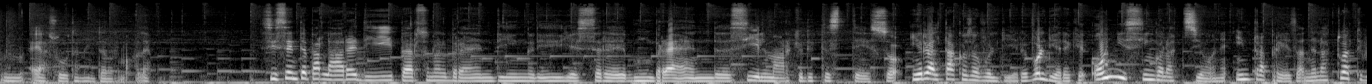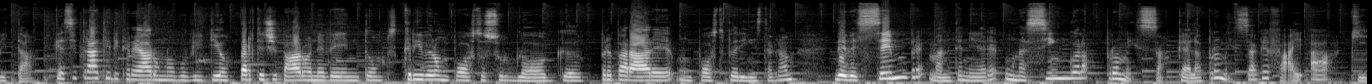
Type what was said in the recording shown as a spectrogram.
mh, mm, è assolutamente normale. Si sente parlare di personal branding, di essere un brand, sì il marchio di te stesso. In realtà cosa vuol dire? Vuol dire che ogni singola azione intrapresa nella tua attività, che si tratti di creare un nuovo video, partecipare a un evento, scrivere un post sul blog, preparare un post per Instagram, deve sempre mantenere una singola promessa, che è la promessa che fai a chi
